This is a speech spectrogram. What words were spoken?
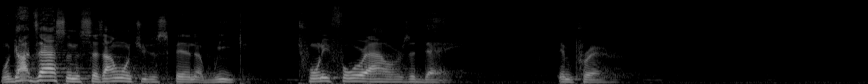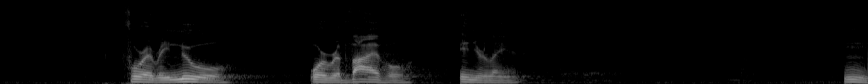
When God's asked them, He says, I want you to spend a week, 24 hours a day in prayer for a renewal or revival in your land. Hmm.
